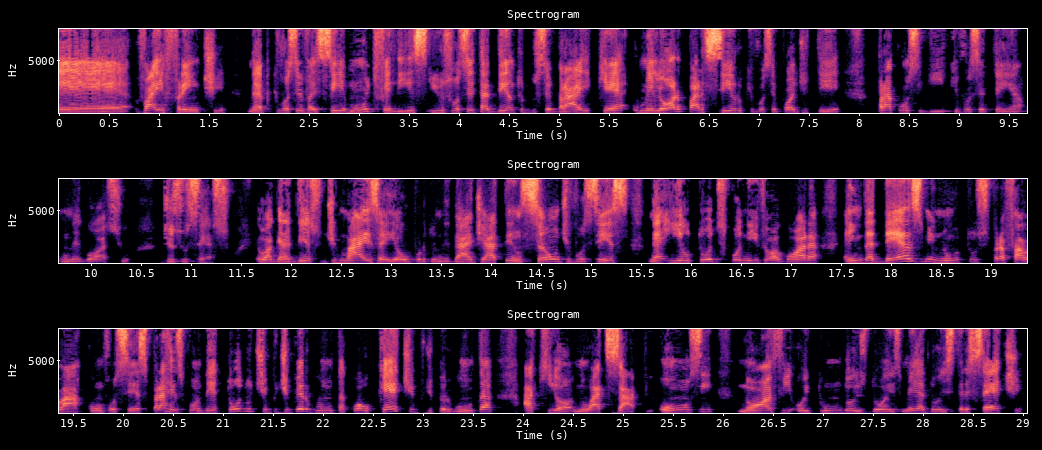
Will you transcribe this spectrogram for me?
é, vai em frente, né? Porque você vai ser muito feliz e se você está dentro do Sebrae, que é o melhor parceiro que você pode ter para conseguir que você tenha um negócio de sucesso. Eu agradeço demais aí a oportunidade, a atenção de vocês, né? E eu estou disponível agora, ainda 10 minutos para falar com vocês, para responder todo tipo de pergunta, qualquer tipo de pergunta, aqui ó, no WhatsApp, 11 98122 6237.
